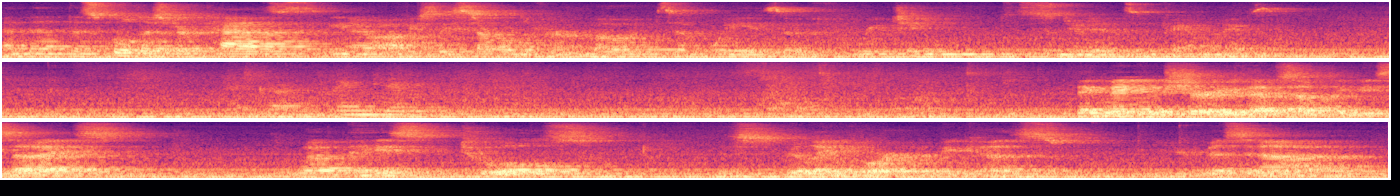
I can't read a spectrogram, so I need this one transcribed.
And then the school district has, you know, obviously several different modes of ways of reaching students and families. Okay, thank you. I think making sure you have something besides web-based tools is really important because you're missing out on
